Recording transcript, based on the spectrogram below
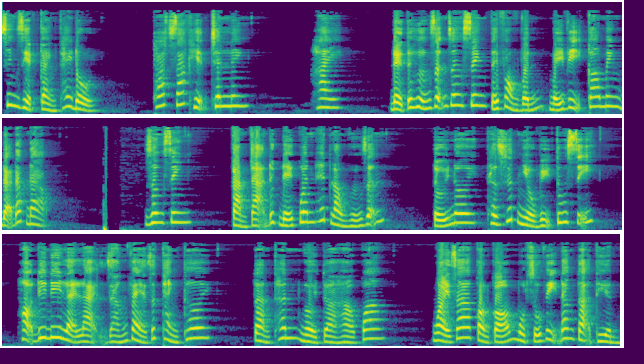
sinh diệt cảnh thay đổi, thoát xác hiện chân linh. Hay, để tôi hướng dẫn Dương Sinh tới phỏng vấn mấy vị cao minh đã đắc đạo. Dương Sinh, cảm tạ Đức Đế Quân hết lòng hướng dẫn. Tới nơi thật rất nhiều vị tu sĩ, Họ đi đi lại lại dáng vẻ rất thành thơi, toàn thân ngời tỏa hào quang. Ngoài ra còn có một số vị đang tọa thiền,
